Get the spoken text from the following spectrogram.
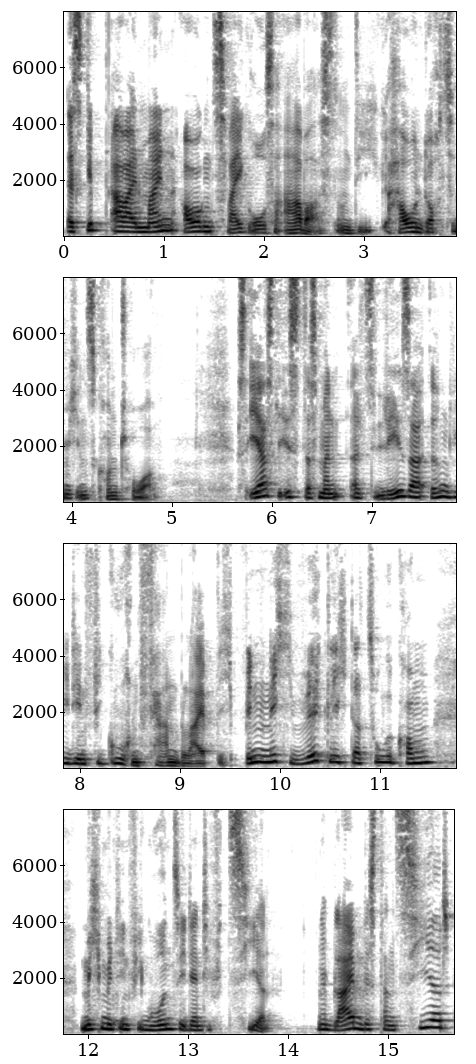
Es gibt aber in meinen Augen zwei große Abers und die hauen doch ziemlich ins Kontor. Das erste ist, dass man als Leser irgendwie den Figuren fernbleibt. Ich bin nicht wirklich dazu gekommen, mich mit den Figuren zu identifizieren. Wir bleiben distanziert,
